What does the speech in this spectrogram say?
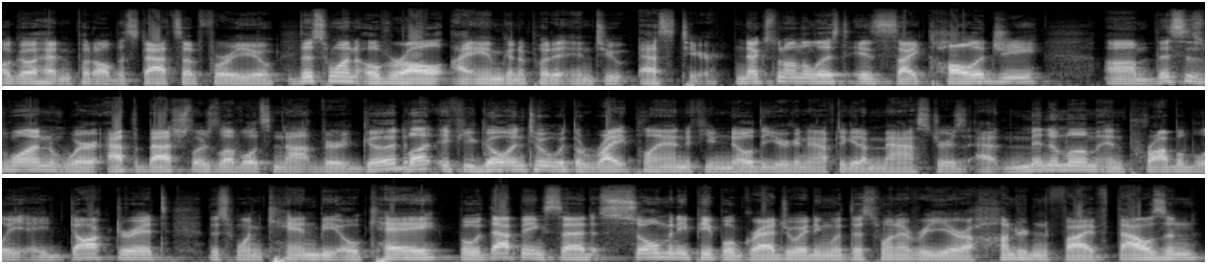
I'll go ahead and put all the stats up for you. This one overall, I am gonna put it into S tier. Next one on the list is psychology. Um, this is one where at the bachelor's level, it's not very good, but if you go into it with the right plan, if you know that you're gonna have to get a master's at minimum and probably a doctorate, this one can be okay. But with that being said, so many people graduating with this one every year, 105,000.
